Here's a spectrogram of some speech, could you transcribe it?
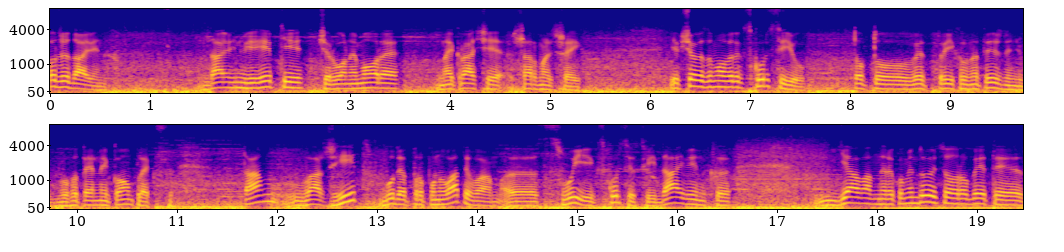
Отже, дайвінг. Дайвінг в Єгипті, Червоне море, найкраще Шарм-Аль-Шейх. Якщо ви замовили екскурсію, тобто ви приїхали на тиждень в готельний комплекс, там ваш гід буде пропонувати вам е, свої екскурсії, свій дайвінг. Я вам не рекомендую цього робити,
